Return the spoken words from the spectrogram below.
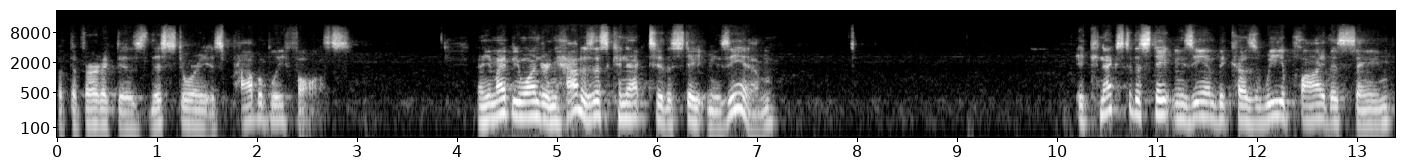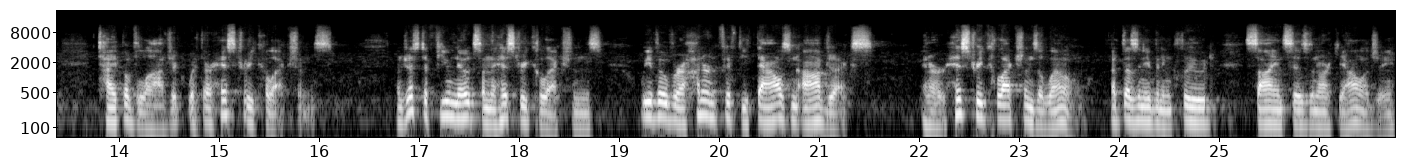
but the verdict is this story is probably false. Now you might be wondering, how does this connect to the State Museum? It connects to the State Museum because we apply this same type of logic with our history collections. And just a few notes on the history collections. We have over 150,000 objects in our history collections alone. That doesn't even include sciences and archaeology.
